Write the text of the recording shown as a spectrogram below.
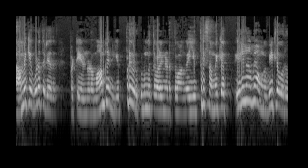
சமைக்க கூட தெரியாது. பட் என்னோட மாமியார் எப்படி ஒரு குடும்பத்தை வழி நடத்துவாங்க? எப்படி சமைக்க எல்லாமே அவங்க வீட்டில் ஒரு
